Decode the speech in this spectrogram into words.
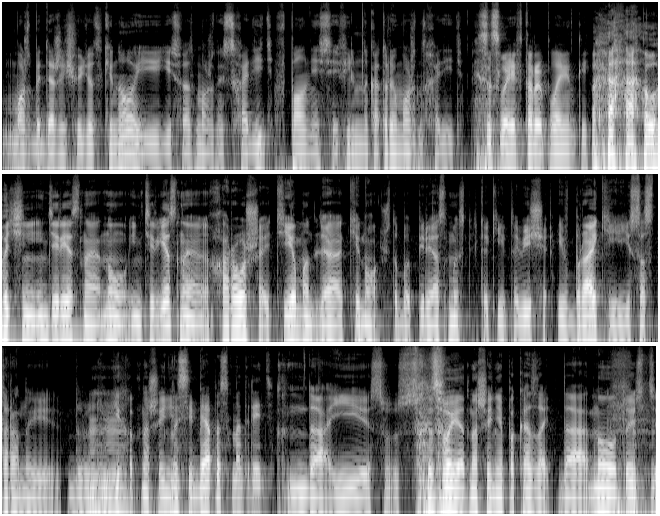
может быть, даже еще идет в кино и есть возможность сходить, вполне себе фильм, на который можно сходить со своей второй половинкой. Очень интересная, ну, интересная, хорошая тема для кино, чтобы переосмыслить какие-то вещи и в браке, и со стороны других отношений. На себя посмотреть. Да, и свои отношения показать. Да, ну, то есть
